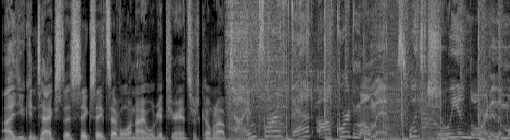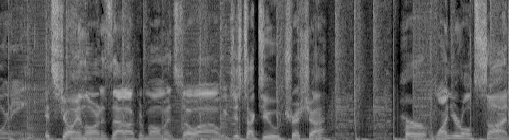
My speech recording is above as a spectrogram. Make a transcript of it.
Uh, you can text us 68719. We'll get to your answers coming up. Time for that awkward moment with Joey and Lauren in the morning. It's Joey and Lauren. It's that awkward moment. So uh, we just talked to Trisha. Her one year old son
